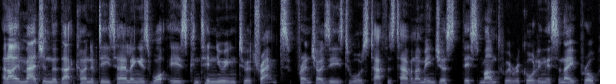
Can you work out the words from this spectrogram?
And I imagine that that kind of detailing is what is continuing to attract franchisees towards Taffer's Tavern. I mean, just this month, we're recording this in April,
